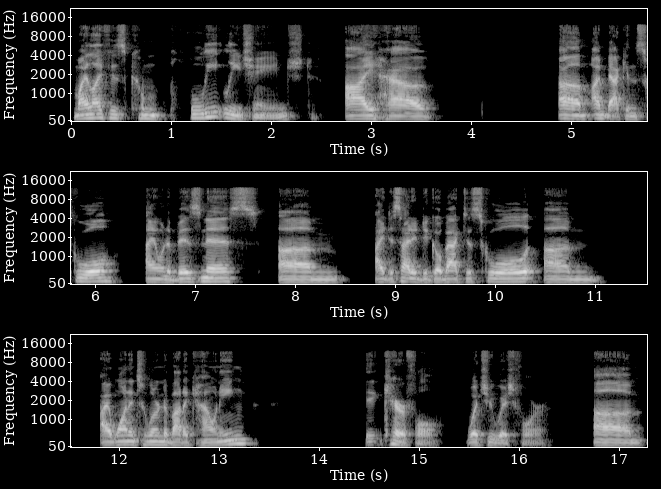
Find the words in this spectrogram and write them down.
my life is completely changed. I have um I'm back in school. I own a business. Um I decided to go back to school. Um, I wanted to learn about accounting. It, careful what you wish for. Um,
